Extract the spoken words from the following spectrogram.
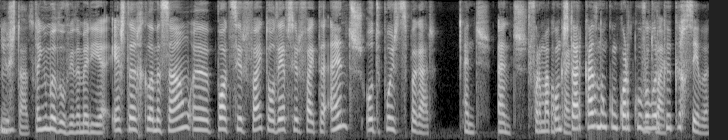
e o Estado. Tenho uma dúvida, Maria. Esta reclamação ah, pode ser feita ou deve ser feita antes ou depois de se pagar? Antes. Antes. De forma a contestar, caso não concorde com o Muito valor que, que receba.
